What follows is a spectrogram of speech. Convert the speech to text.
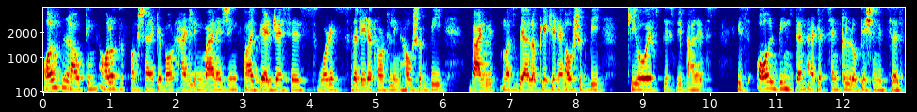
all of the routing, all of the functionality about handling, managing IP addresses, what is the data throttling, how should be bandwidth must be allocated and how should be QoS be balanced is all being done at a central location itself.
